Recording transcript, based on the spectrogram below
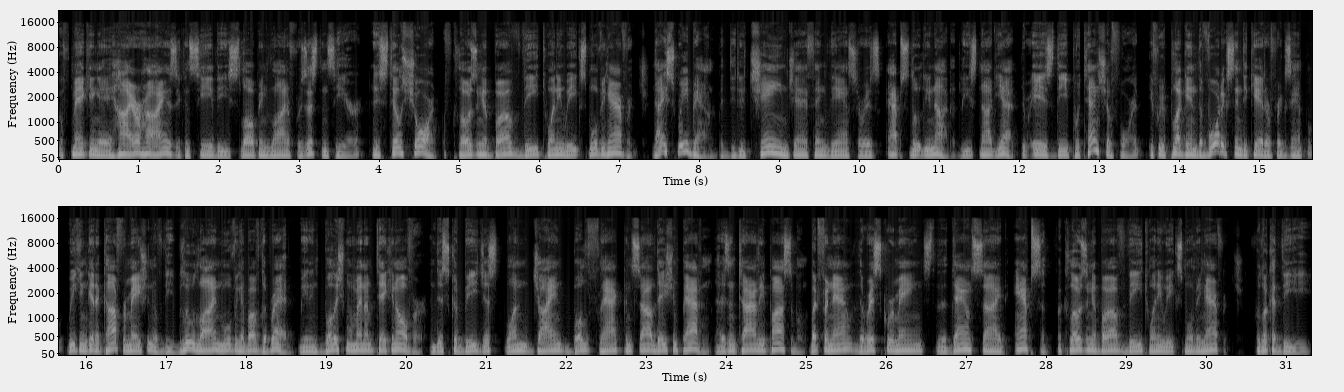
of making a higher high, as you can see the sloping line of resistance here, is still short of closing above the 20 weeks moving average. Nice rebound, but did it change anything? The answer is absolutely not, at least not yet. There is the potential for it. If we plug in the vortex indicator, for example, we can get a confirmation of the blue line moving above the red, meaning bullish momentum taking over. And this could be just one giant bull flag consolidation pattern. That is entirely possible. But for now, the risk remains to the downside absent for closing above the 20 weeks moving moving average. If we look at the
